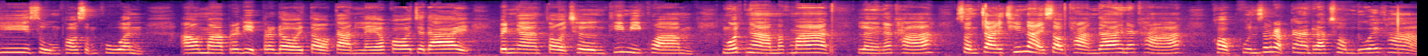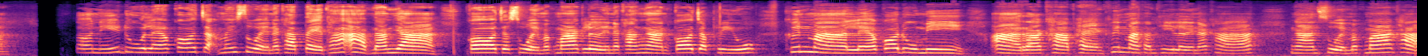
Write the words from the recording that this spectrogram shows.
ที่สูงพอสมควร เอามาประดิษฐ์ประดอยต่อกันแล้วก็จะได้เป็นงานต่อเชิงที่มีความงดงามมากๆเลยนะคะ สนใจที่ไหนสอบถามได้นะคะ ขอบคุณสำหรับการรับชมด้วยค่ะ ตอนนี้ดูแล้วก็จะไม่สวยนะคะ แต่ถ้าอาบน้ำยาก็จะสวยมากๆเลยนะคะ งานก็จะพริ้วขึ้นมาแล้วก็ดูมีอ่าราคาแพงขึ้นมาทันทีเลยนะคะ งานสวยมากๆค่ะ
